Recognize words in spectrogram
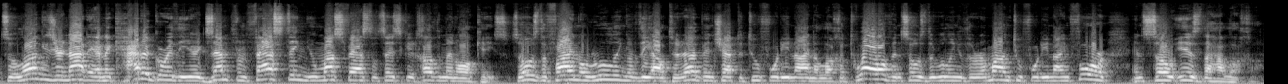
So long as you're not in a category that you're exempt from fasting, you must fast in all cases. So is the final ruling of the Alter Rebbe in chapter 249, halacha 12, and so is the ruling of the Raman 249.4, and so is the halacha.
